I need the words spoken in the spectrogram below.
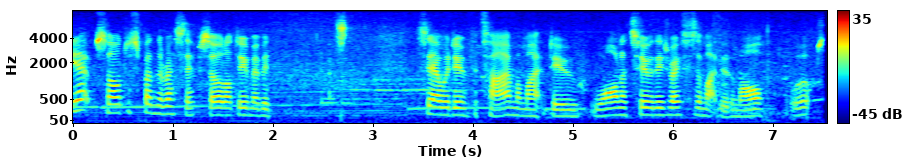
yep, so I'll just spend the rest of the episode. I'll do maybe see how we're doing for time. I might do one or two of these races. I might do them all. Whoops.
